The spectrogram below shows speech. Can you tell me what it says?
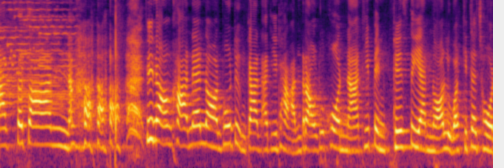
อัศจรรย์นะคะพี่น้องคะแน่นอนพูดถึงการอธิษฐานเราทุกคนนะที่เป็นคริสเตียนเนาะหรือว่าคริสตชน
